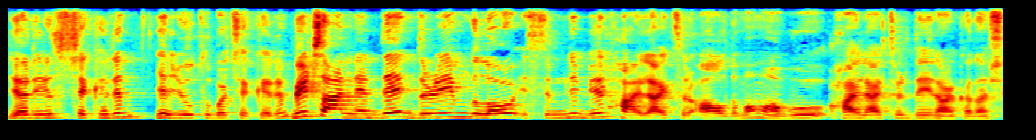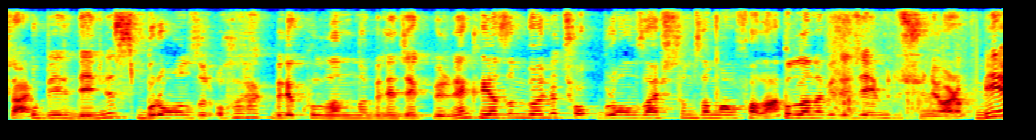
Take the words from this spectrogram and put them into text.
Ya Reels çekerim ya YouTube'a çekerim. Bir tane de Dream Glow isimli bir highlighter aldım ama bu highlighter değil arkadaşlar. Bu bildiğiniz bronzer olarak bile kullanılabilecek bir renk. Yazın böyle çok bronzlaştığım zaman falan kullanabileceğimi düşünüyorum. Bir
